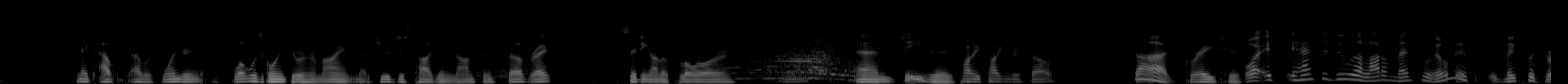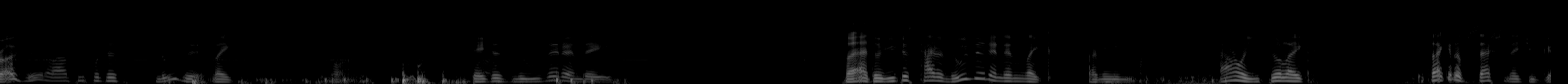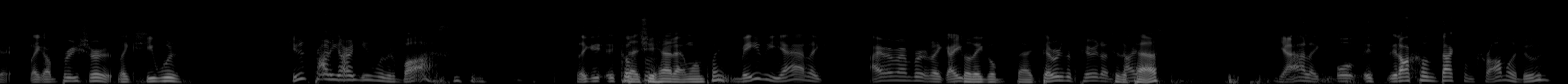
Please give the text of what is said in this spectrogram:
Like I I was wondering what was going through her mind. Like she was just talking nonsense stuff, right? Sitting on the floor and Jesus, probably talking to herself God gracious. Well, it's it has to do with a lot of mental illness uh, mixed with drugs, dude. A lot of people just lose it. Like, hold on. they just lose it and they. So yeah, dude, you just kind of lose it, and then like, I mean, I don't know. You feel like it's like an obsession that you get. Like, I'm pretty sure, like she was, she was probably arguing with her boss. like it, it comes that she from- had at one point. maybe yeah. Like I remember, like I so they go back there was a period of to the past. yeah, like well, it's it all comes back from trauma, dude.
